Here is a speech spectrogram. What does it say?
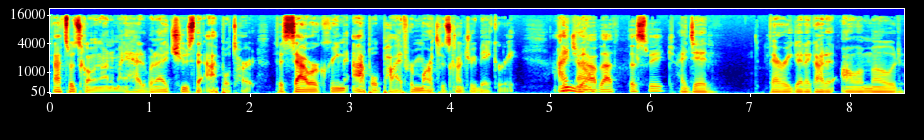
That's what's going on in my head when I choose the apple tart, the sour cream apple pie from Martha's Country Bakery. I Did know. you have that this week? I did. Very good. I got it a la mode.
